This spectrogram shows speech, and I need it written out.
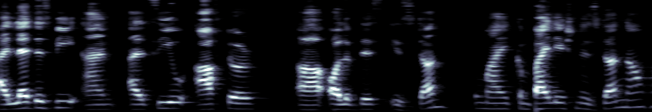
I let this be and I'll see you after uh, all of this is done. My compilation is done now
